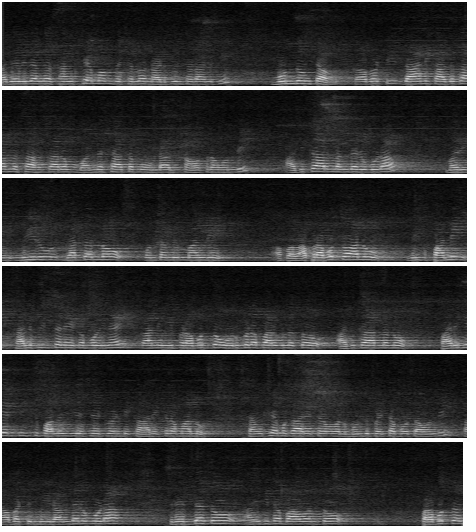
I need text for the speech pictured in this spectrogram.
అదేవిధంగా సంక్షేమం దశలో నడిపించడానికి ముందుంటాము. కాబట్టి దానికి అధికారుల సహకారం వంద శాతం ఉండాల్సిన అవసరం ఉంది. అధికారులందరూ కూడా మరి మీరు గతంలో కొంత మిమ్మల్ని ఆ ప్రభుత్వాలు మీకు పని కల్పించలేకపోయినాయి. కానీ ఈ ప్రభుత్వం ఉరుకుల పరుగులతో అధికారులను పరిగెత్తించి పనులు చేసేటువంటి కార్యక్రమాలు సంక్షేమ కార్యక్రమాలు ముందు పెట్టబోతా ఉంది. కాబట్టి మీరందరూ కూడా శ్రద్ధతో అంకిత భావంతో ప్రభుత్వం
